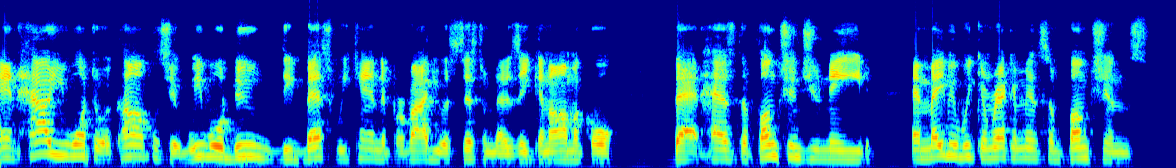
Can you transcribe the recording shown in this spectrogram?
and how you want to accomplish it, we will do the best we can to provide you a system that is economical, that has the functions you need, and maybe we can recommend some functions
